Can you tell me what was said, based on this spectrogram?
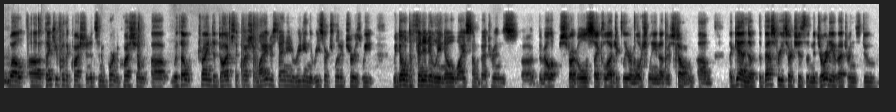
well, uh, thank you for the question. It's an important question. Uh, without trying to dodge the question, my understanding of reading the research literature is we we don't definitively know why some veterans uh, develop struggles psychologically or emotionally and others don't. Um, again, the, the best research is the majority of veterans do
